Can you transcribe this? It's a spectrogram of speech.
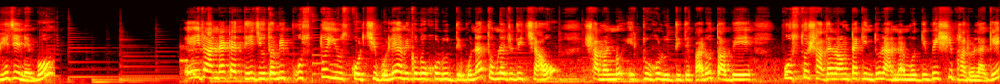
ভেজে নেব। এই রান্নাটাতে যেহেতু আমি পোস্ত ইউজ করছি বলে আমি কোনো হলুদ দেবো না, তোমরা যদি চাও সামান্য একটু হলুদ দিতে পারো, তবে পোস্ত সাদা রঙটা কিন্তু রান্নার মধ্যে বেশি ভালো লাগে।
